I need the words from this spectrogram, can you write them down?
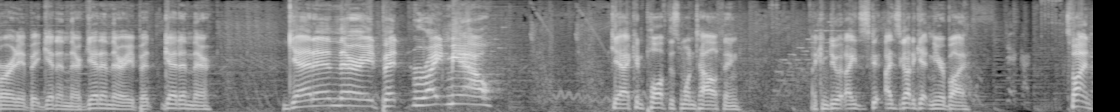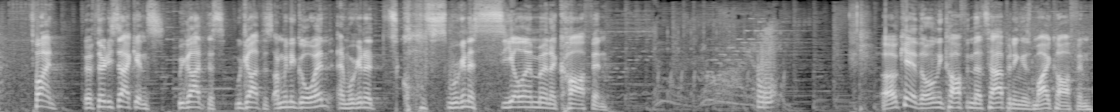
Alright, 8-bit, get in there. Get in there, 8-bit. Get in there. Get in there, 8-bit. Right meow. Okay, I can pull off this one tile thing. I can do it. I just, I just gotta get nearby. It's fine. It's fine. We have 30 seconds. We got this. We got this. I'm gonna go in and we're gonna we're gonna seal him in a coffin. Okay, the only coffin that's happening is my coffin.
